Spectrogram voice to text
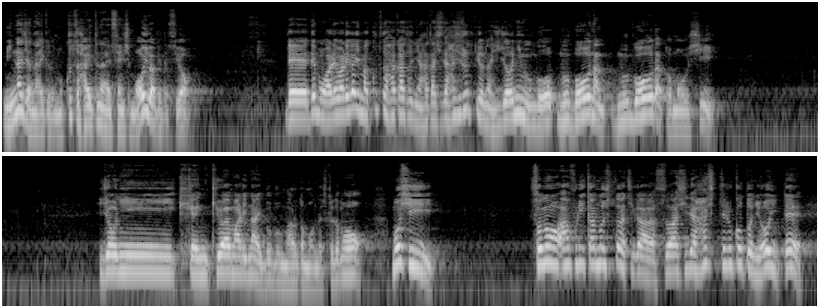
みんなじゃないけども靴履いてない選手も多いわけですよ。ででも我々が今靴履かずに裸足で走るっていうのは非常に無謀無謀な無謀だと思うし非常に危険極まりない部分もあると思うんですけどももしそのアフリカの人たちが素足で走ってることにおいて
